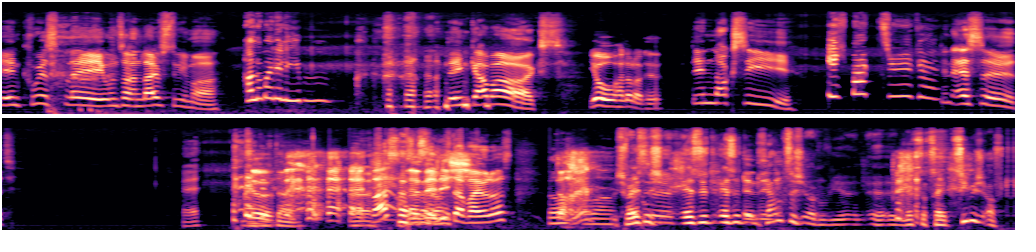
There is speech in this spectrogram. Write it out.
Den Quizplay, unseren Livestreamer. Hallo meine Lieben. Den Gabax. Jo, hallo Leute. Den Noxy. Ich mag Züge. Den Acid. Nö. Was? Das ist will nicht nicht. dabei, oder was? Doch. Aber Ich weiß nicht, Acid. Acid, Acid entfernt sich irgendwie in, äh, in letzter Zeit ziemlich oft.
